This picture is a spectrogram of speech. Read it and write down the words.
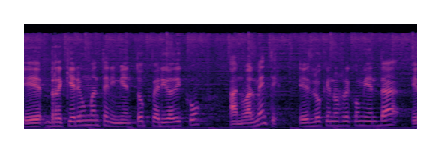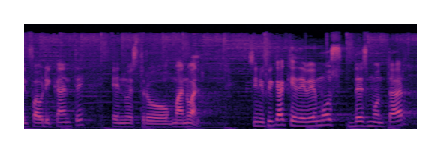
eh, requiere un mantenimiento periódico anualmente. Es lo que nos recomienda el fabricante en nuestro manual. Significa que debemos desmontar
